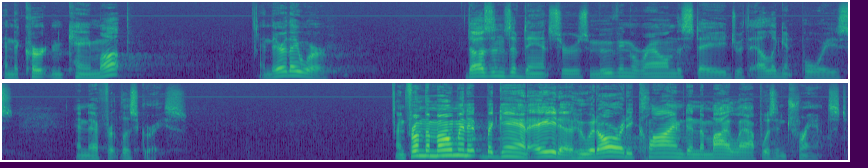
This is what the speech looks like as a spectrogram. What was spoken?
and the curtain came up. And there they were, dozens of dancers moving around the stage with elegant poise and effortless grace. And from the moment it began, Ada, who had already climbed into my lap, was entranced.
